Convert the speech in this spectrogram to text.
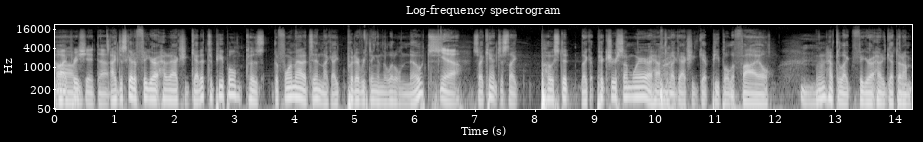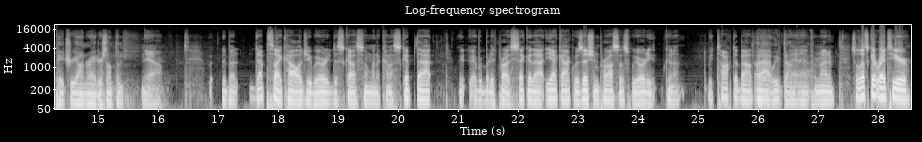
Oh, I Um, appreciate that. I just got to figure out how to actually get it to people because the format it's in, like I put everything in the little notes. yeah. So I can't just like post it like a picture somewhere. I have to like actually get people the file. I Mhm. don't have to like figure out how to get that on Patreon right or something. Yeah. But- But depth psychology, we already discussed, so I'm going to kind of skip that. We, everybody's probably sick of that. Yak acquisition process, we already kind of, we talked about Oh, yeah, that. we've done and that. information. So let's get right to your,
